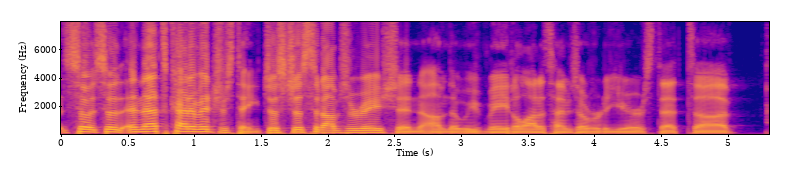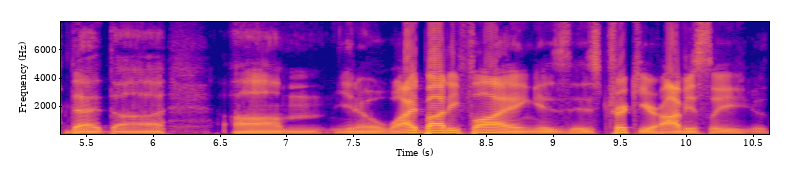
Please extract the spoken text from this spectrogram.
so so and that's kind of interesting. Just just an observation um, that we've made a lot of times over the years that uh, that uh, um, you know, wide body flying is is trickier. Obviously,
